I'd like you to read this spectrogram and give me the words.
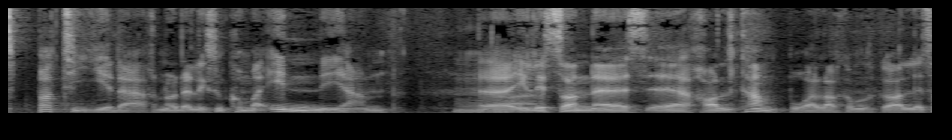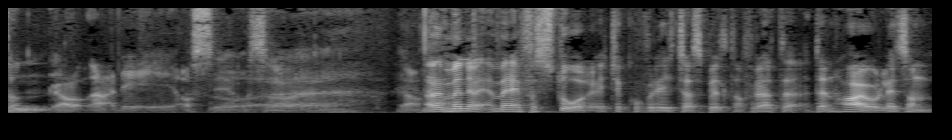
midtpartiet der, når det liksom kommer inn igjen. Mm. eh, I litt sånn eh, eh, halvtempo, eller hva man skal Litt sånn Ja, det er altså eh, ja. Nei, Men, men jeg forstår ikke hvorfor de ikke har spilt den. For den har jo litt sånn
